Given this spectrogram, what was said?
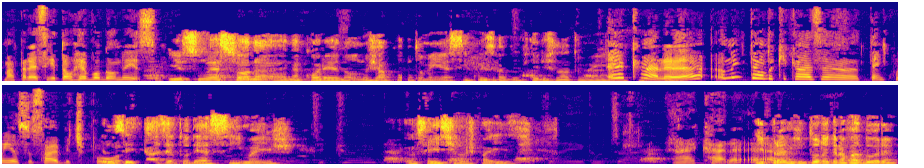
Mas parece que estão revogando isso. Isso não é só na, na Coreia, não. No Japão também é assim, coisa deles lá também. É, cara, eu não entendo o que que a Ásia tem com isso, sabe? Tipo. Eu não sei se a Ásia toda é assim, mas. Eu sei nos países. Ai, cara. é- E pra mim, toda gravadora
